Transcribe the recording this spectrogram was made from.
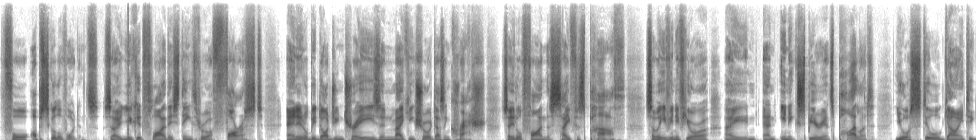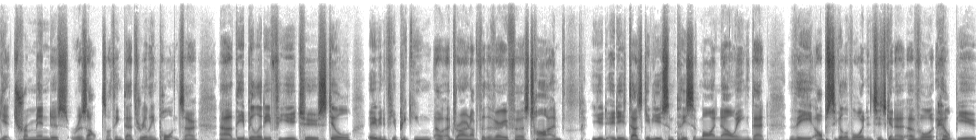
for obstacle avoidance. So you could fly this thing through a forest and it'll be dodging trees and making sure it doesn't crash. So it'll find the safest path. So even if you're a, a an inexperienced pilot, you're still going to get tremendous results. I think that's really important. So, uh, the ability for you to still, even if you're picking a, a drone up for the very first time, you, it is, does give you some peace of mind knowing that the obstacle avoidance is going to avoid help you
